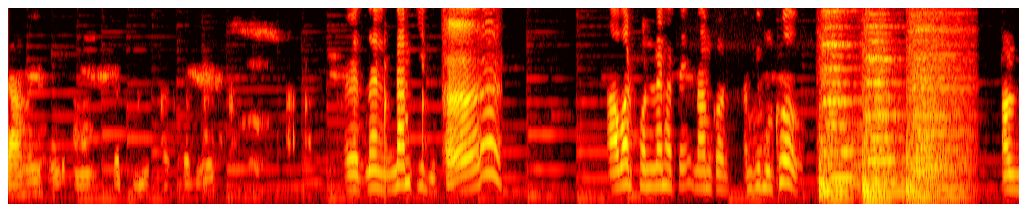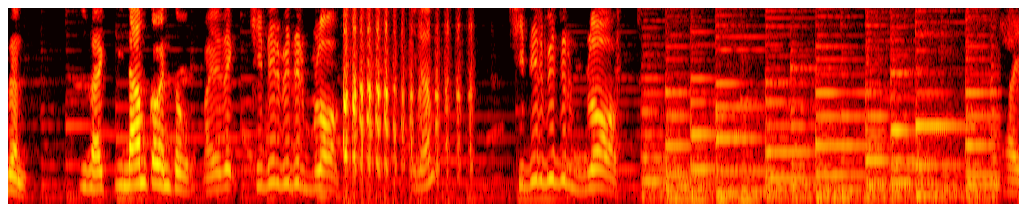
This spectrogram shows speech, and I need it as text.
যা হয় আমার নাম কি? আমার ফোন লাইন হাতে নাম কন আমি কি মূর্খ? সালবেন কি ভাই কি নাম কবেন তো? ভাই এই যে খিদির বিদির ব্লগ। কি নাম? খিদির বিদির ব্লগ। ভাই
